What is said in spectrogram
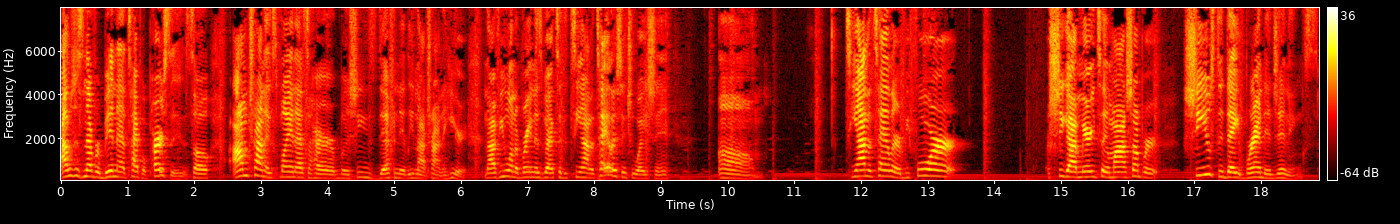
I've just never been that type of person. So I'm trying to explain that to her, but she's definitely not trying to hear it. Now, if you want to bring this back to the Teyana Taylor situation, um, Teyana Taylor, before she got married to Iman Shumpert, she used to date Brandon Jennings,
